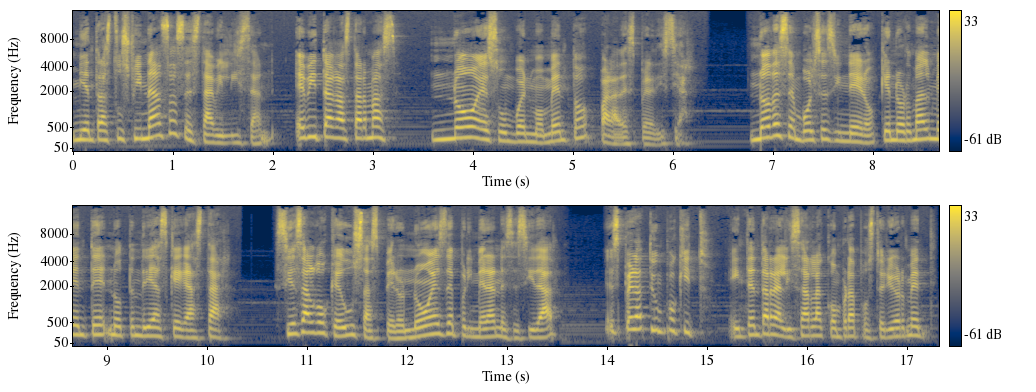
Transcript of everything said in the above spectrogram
Mientras tus finanzas se estabilizan, evita gastar más. No es un buen momento para desperdiciar. No desembolses dinero que normalmente no tendrías que gastar. Si es algo que usas pero no es de primera necesidad, espérate un poquito e intenta realizar la compra posteriormente,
